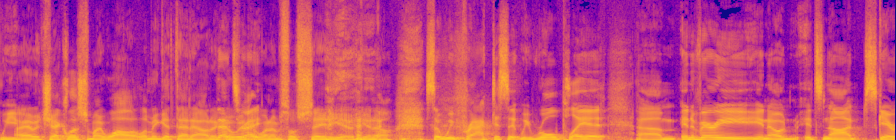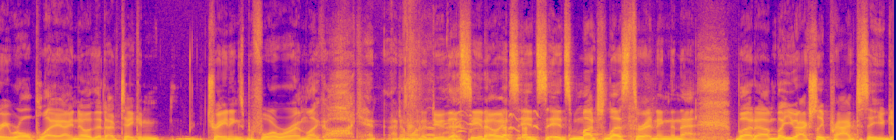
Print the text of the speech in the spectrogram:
We, I have a checklist in my wallet. Let me get that out and That's go right. there when I'm supposed to say to you, you know. so we practice it, we role play it um, in a very, you know, it's not scary role play. I know that I've taken trainings before where I'm like, oh, I can't, I don't want to do this. You know, it's it's it's much less threatening than that. But um, but you actually practice it. You get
